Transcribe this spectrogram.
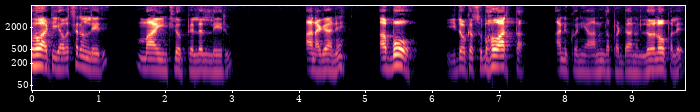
వాటి అవసరం లేదు. మా ఇంట్లో పిల్లలు లేరు. అనగానే అబ్బో ఇదొక శుభవార్త. అనుకొని ఆనందపడ్డాను లోపలే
